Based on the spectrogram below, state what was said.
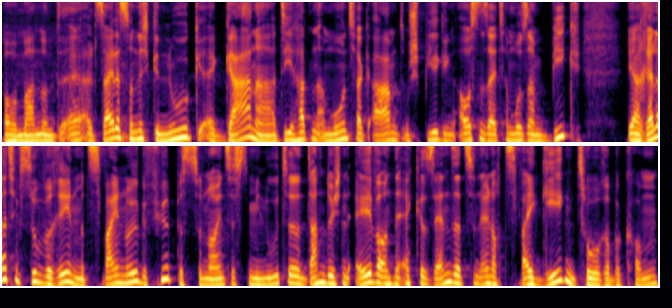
Oh Mann, und äh, als sei das noch nicht genug, äh, Ghana, die hatten am Montagabend im Spiel gegen Außenseiter Mosambik ja relativ souverän mit 2-0 geführt bis zur 90. Minute und dann durch einen Elfer und eine Ecke sensationell noch zwei Gegentore bekommen,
